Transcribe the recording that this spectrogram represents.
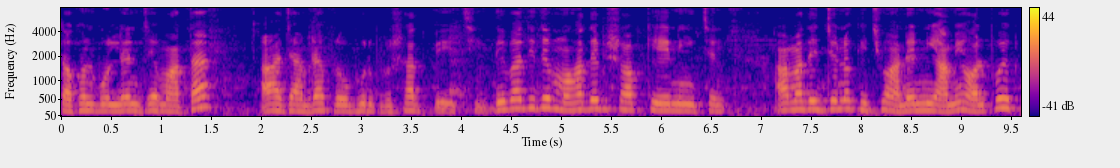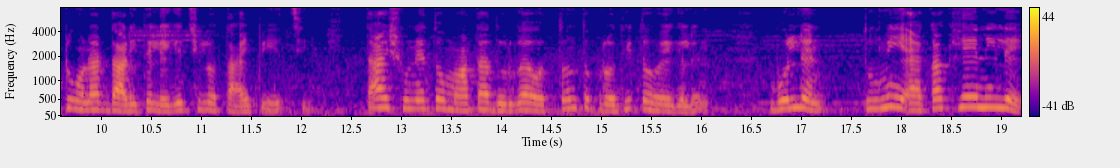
তখন বললেন যে, মাতা, আজ আমরা প্রভুর প্রসাদ পেয়েছি। দেবাদিদেব মহাদেব সব খেয়ে নিয়েছেন। আমাদের জন্য কিছু আনেননি। আমি অল্প একটু ওনার দাড়িতে লেগেছিল, তাই পেয়েছি। তাই শুনে তো মাতা দুর্গা অত্যন্ত ক্রোধিত হয়ে গেলেন। বললেন, তুমি একা খেয়ে নিলে?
